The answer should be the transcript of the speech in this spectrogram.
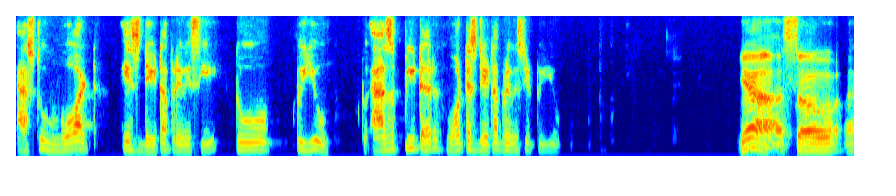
as to what is data privacy to, to you. As a Peter, what is data privacy to you? Yeah, so uh,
